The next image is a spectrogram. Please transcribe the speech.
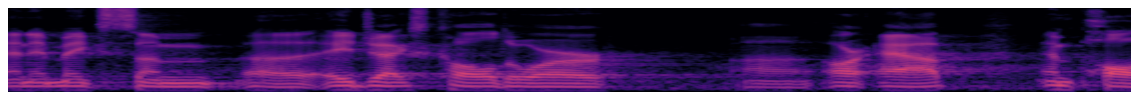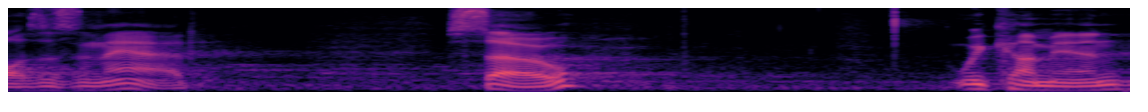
and it makes some uh, AJAX call to our, uh, our app and pauses an ad. So we come in,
